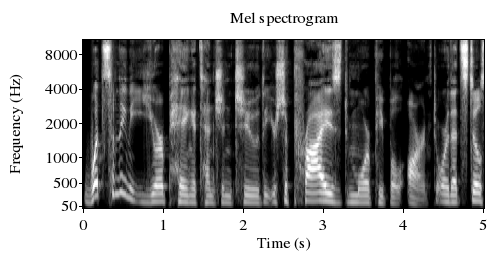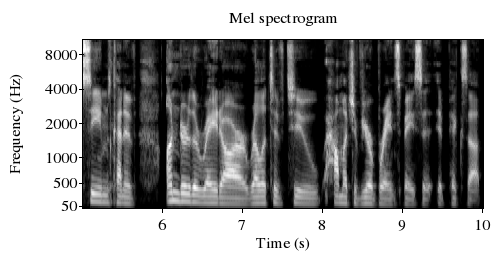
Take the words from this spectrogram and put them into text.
what's something that you're paying attention to that you're surprised more people aren't or that still seems kind of under the radar relative to how much of your brain space it, it picks up?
